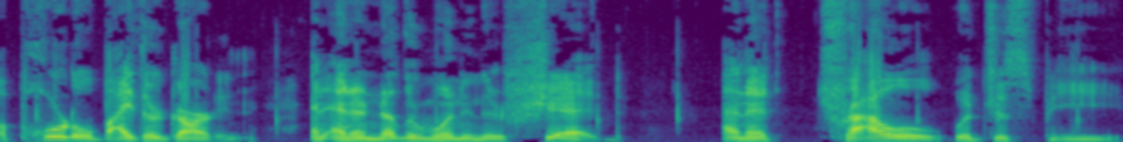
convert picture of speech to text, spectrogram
a portal by their garden and and another one in their shed and a trowel would just be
